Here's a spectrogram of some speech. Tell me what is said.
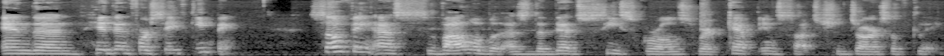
and then hidden for safekeeping. Something as valuable as the Dead Sea Scrolls were kept in such jars of clay.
